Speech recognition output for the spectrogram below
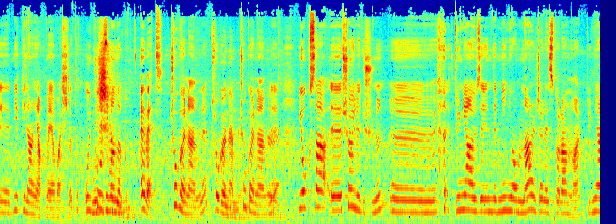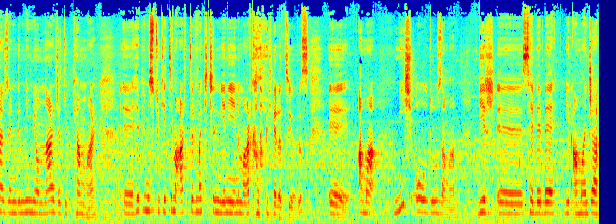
e, bir plan yapmaya başladım. Uyku Nişini uzmanı. buldun. Evet, çok önemli. Çok önemli. Çok önemli. Yoksa e, şöyle düşünün, e, dünya üzerinde milyonlarca restoran var, dünya üzerinde milyonlarca dükkan var. E, hepimiz tüketimi arttırmak için yeni yeni markalar yaratıyoruz. E, ama niş olduğu zaman, bir e, sebebe, bir amaca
